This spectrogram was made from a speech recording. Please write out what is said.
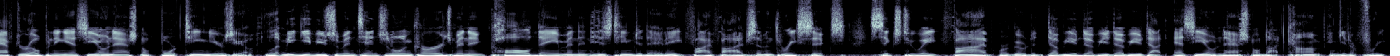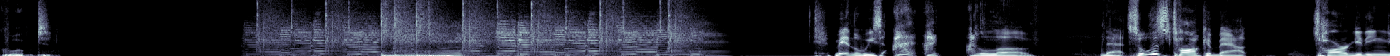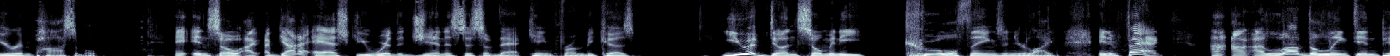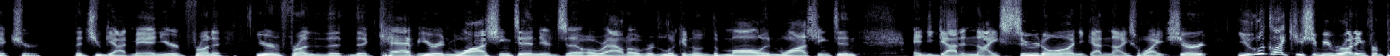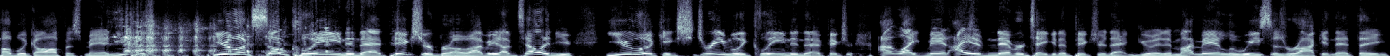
after opening SEO National 14 years ago. Let me give you some intentional encouragement and call Damon and his team today at 855 736 6285 or go to www.seonational.com and get a free quote. Man, Luis, I, I, I love that. So let's talk about targeting your impossible and, so I, I've got to ask you where the genesis of that came from because you have done so many cool things in your life. And in fact, I, I, I love the LinkedIn picture that you got, man. You're in front of you're in front of the the cap. You're in Washington. You're so out over looking on the mall in Washington, and you got a nice suit on. You got a nice white shirt, you look like you should be running for public office, man. You just, you look so clean in that picture, bro. I mean, I'm telling you, you look extremely clean in that picture. I'm like, man, I have never taken a picture that good, and my man Luis is rocking that thing.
